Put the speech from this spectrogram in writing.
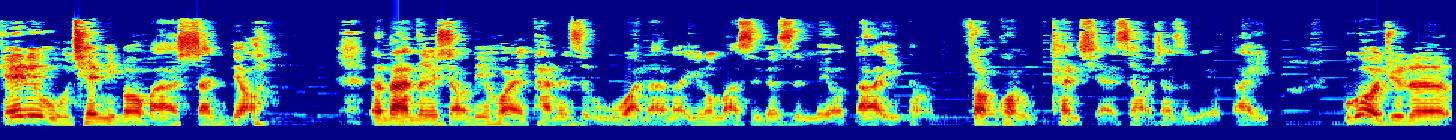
给你五千，你帮我把它删掉？”那当然，这个小弟后来谈的是五万啊，那伊隆马斯克是没有答应哦，状况看起来是好像是没有答应。不过我觉得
